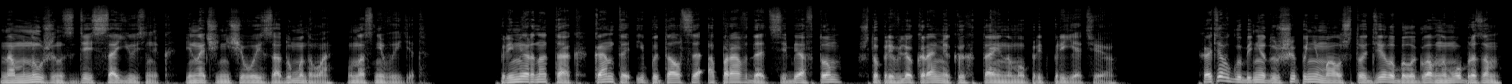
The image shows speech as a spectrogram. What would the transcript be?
Нам нужен здесь союзник, иначе ничего из задуманного у нас не выйдет. Примерно так Канта и пытался оправдать себя в том, что привлек Рами к их тайному предприятию. Хотя в глубине души понимал, что дело было главным образом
